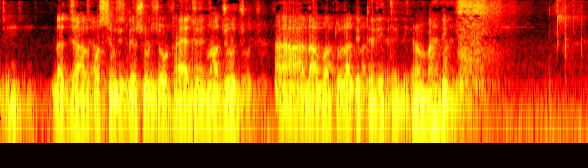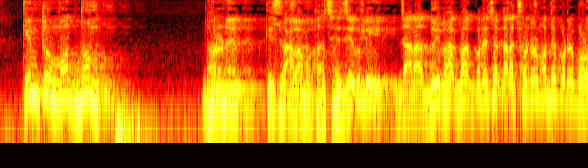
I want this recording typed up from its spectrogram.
জি। দাজ্জাল পশ্চিম দিক দিয়ে সূর্য ওঠা ইয়াজুজ মাজুজ আহ, দাবাতুল্লাহ ইত্যাদি ইত্যাদি। মাহদি কিন্তু মধ্যম ধরনের কিছু আলামত আছে, যেগুলি যারা দুই ভাগ ভাগ করেছে, তারা ছোটর মধ্যে পড়ে বড়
